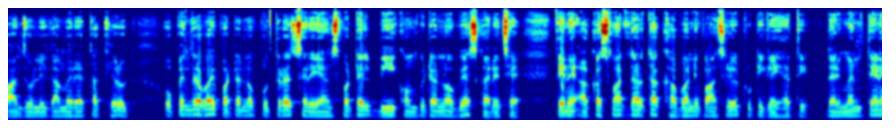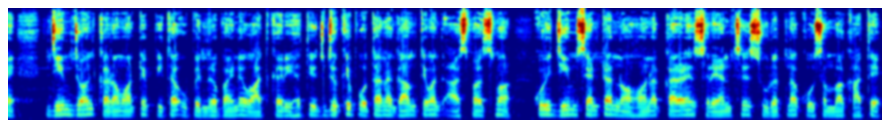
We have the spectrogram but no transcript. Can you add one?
પાંજોલી ગામે રહેતા ખેડૂત ઉપેન્દ્રભાઈ પટેલનો પુત્ર શ્રેયાંશ પટેલ બી કોમ્પ્યુટરનો અભ્યાસ કરે છે. તેને અકસ્માત નડતા ખભાની પાંસળીઓ તૂટી ગઈ હતી. દરમિયાન તેણે જીમ જોઈન કરવા માટે પિતા ઉપેન્દ્રભાઈને વાત કરી હતી. જોકે પોતાના ગામ તેમજ આસપાસમાં કોઈ જીમ સેન્ટર ન હોવાના કારણે શ્રેયાંશે સુરતના કોસંબા ખાતે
